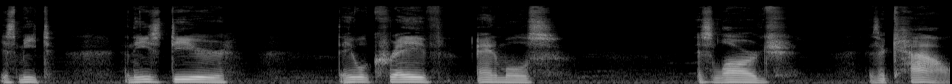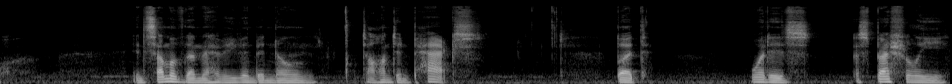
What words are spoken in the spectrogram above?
is meat. And these deer, they will crave animals as large as a cow. And some of them have even been known to hunt in packs. But what is especially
